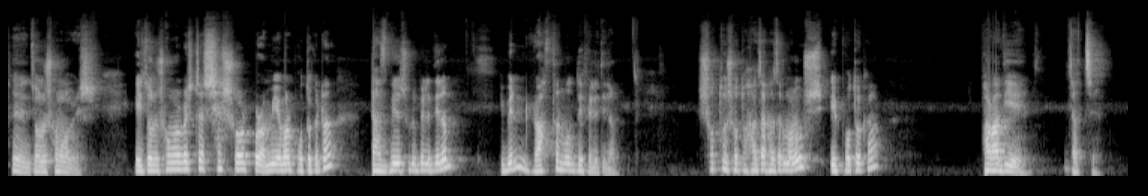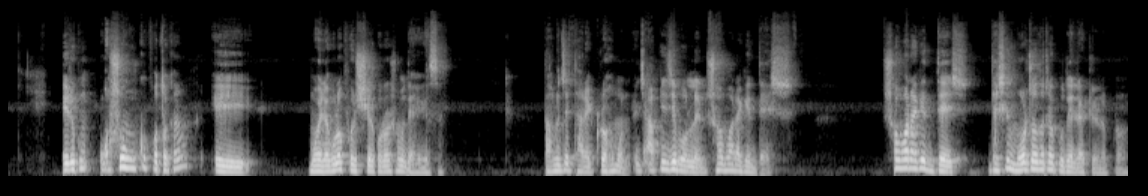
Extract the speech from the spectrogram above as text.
হ্যাঁ, জনসমাবেশ এই জনসমাবেশটা শেষ হওয়ার পর আমি আমার পতাকাটা ডাস্টবিনে ছুটে ফেলে দিলাম ইভেন রাস্তার মধ্যে ফেলে দিলাম। শত শত হাজার হাজার মানুষ এই পতাকা ভাড়া দিয়ে যাচ্ছে। এরকম অসংখ্য পতাকা এই ময়লাগুলো পরিষ্কার করার সময় দেখা গেছে। তাহলে যে তারেক রহমান আপনি যে বললেন, সবার আগে দেশ। সবার আগে দেশ, দেশের মর্যাদাটা কোথায় রাখলেন আপনারা?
